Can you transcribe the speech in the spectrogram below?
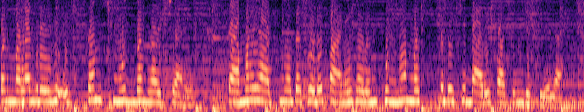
पण मला ग्रेव्ही एकदम स्मूथ बनवायची आहे. त्यामुळे ह्यात मी आता थोडे पाणी घालून पुन्हा मस्तपैकी बारीक वाटून घेतलेलं आहे.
